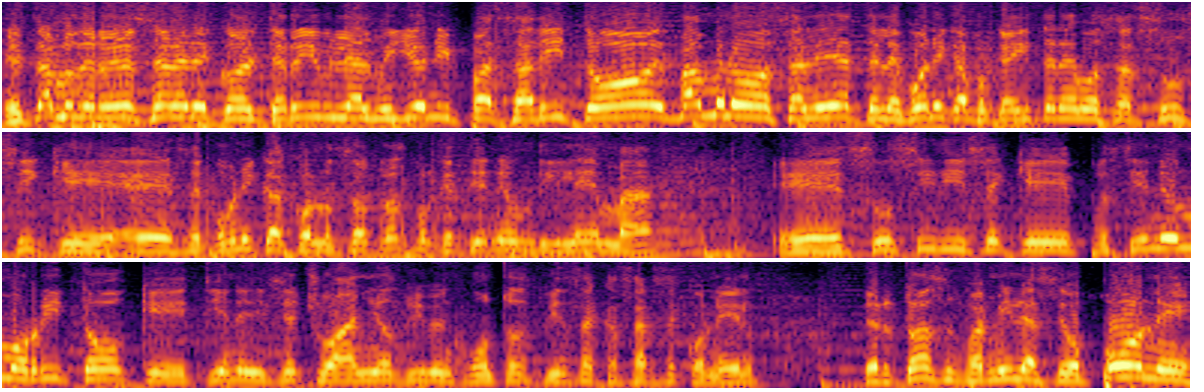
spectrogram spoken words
Estamos de regreso al aire con el terrible al millón y pasadito. Vámonos a la línea telefónica porque ahí tenemos a Susi que eh, se comunica con nosotros porque tiene un dilema. Eh, Susi dice que pues tiene un morrito que tiene 18 años, viven juntos, piensa casarse con él, pero toda su familia se opone.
